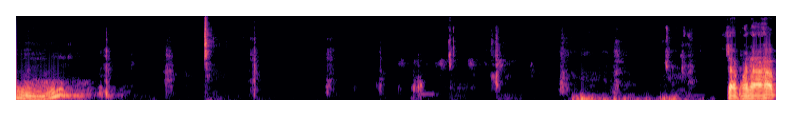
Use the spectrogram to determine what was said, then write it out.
อืมจับพนาครับ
